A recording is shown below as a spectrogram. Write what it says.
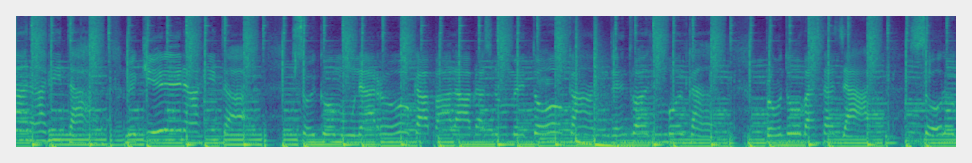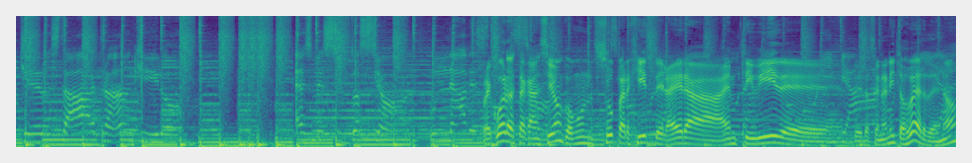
Incitan a gritar, me quieren agitar. Soy como una roca, palabras no me tocan. Dentro hay un volcán, pronto va a estallar. Solo quiero estar tranquilo. Es mi situación, Recuerdo esta canción como un super hit de la era MTV de, de los Enanitos Verdes, ¿no?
